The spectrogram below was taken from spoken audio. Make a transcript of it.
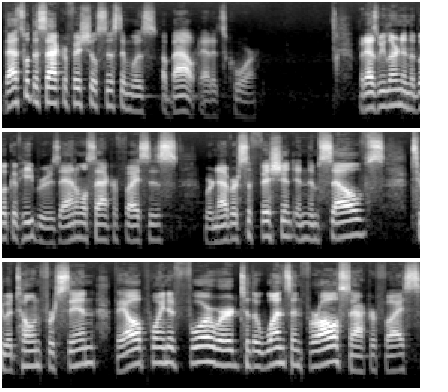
That's what the sacrificial system was about at its core. But as we learned in the book of Hebrews, animal sacrifices were never sufficient in themselves to atone for sin. They all pointed forward to the once and for all sacrifice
